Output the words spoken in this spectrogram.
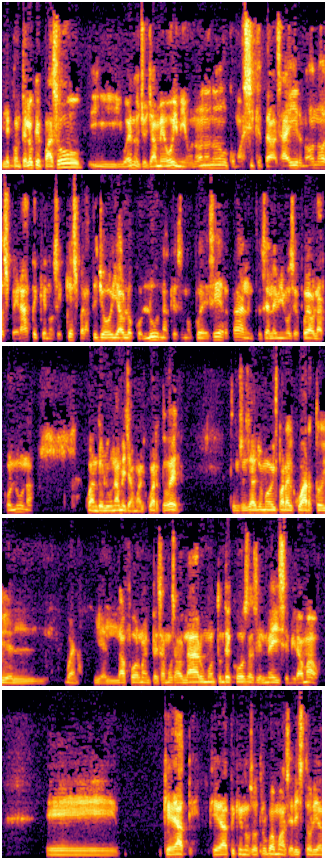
le conté lo que pasó y bueno, yo ya me voy y me dijo, no, no, no, ¿cómo así que te vas a ir? No, no, espérate, que no sé qué, espérate, yo hoy hablo con Luna, que eso no puede ser, tal. Entonces él mismo se fue a hablar con Luna cuando Luna me llamó al cuarto de él. Entonces ya yo me voy para el cuarto y él, bueno, y él la forma, empezamos a hablar un montón de cosas y él me dice, mira, Mao, eh, quédate, quédate que nosotros vamos a hacer historia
